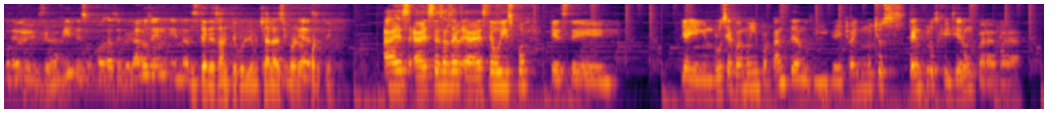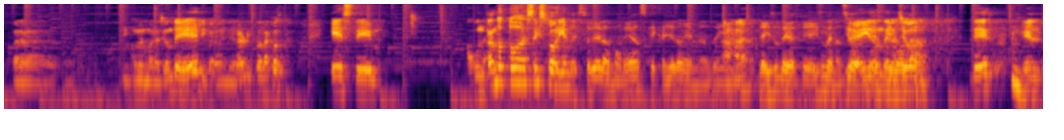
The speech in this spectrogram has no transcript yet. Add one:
poner confites o cosas, de regalos en, en las, Interesante, Julio. Muchas gracias por el aporte. a, es- a este, a este obispo, este, y ahí en Rusia fue muy importante, digamos, y de hecho hay muchos templos que hicieron para, para, para en conmemoración de él y para venerarlo y toda la cosa. Este, juntando toda esta historia, La historia de las monedas que cayeron en, en- Ajá. de, ahí es donde, de ahí es donde nació. de ahí donde nació la- de el,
